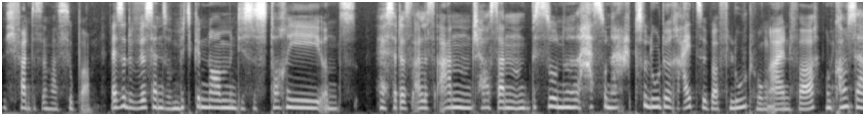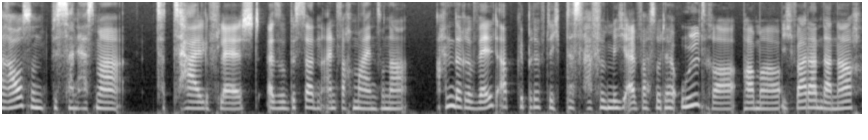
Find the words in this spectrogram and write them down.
ich fand das immer super. Weißt du, du wirst dann so mitgenommen in diese Story und hörst dir das alles an und schaust dann und bist so eine, hast so eine absolute Reizüberflutung einfach und kommst da raus und bist dann erstmal total geflasht. Also bist dann einfach mal in so einer andere Welt abgedriftet. Das war für mich einfach so der Ultra-Hammer. Ich war dann danach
